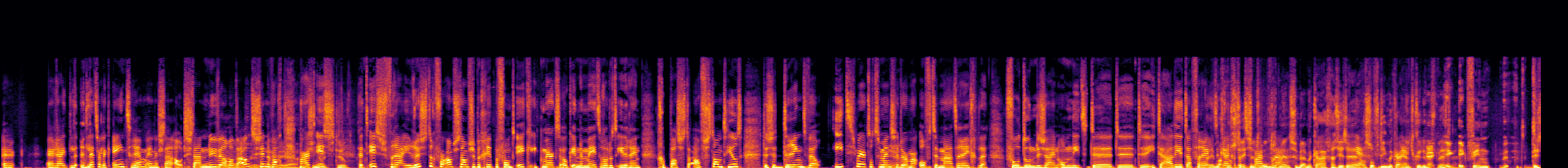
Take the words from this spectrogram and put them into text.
Er, er rijdt le- letterlijk één tram en er staan, oh, er staan nu wel Ja, wat auto's in de wacht. ja, ja. Maar Het is het is vrij rustig voor Amsterdamse begrippen, vond ik. Ik merkte ook in de metro dat iedereen gepaste afstand hield. Dus het dringt wel iets meer tot de mensen Ja. door. Maar of de maatregelen voldoende zijn om niet de, de, de Italië-tafereel Maar te je mag nog krijgen, dat steeds met honderd mensen bij elkaar gaan zitten. Hè? Ja. Alsof die elkaar Ja. niet kunnen Kijk, besmetten. ik, ik vind het is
